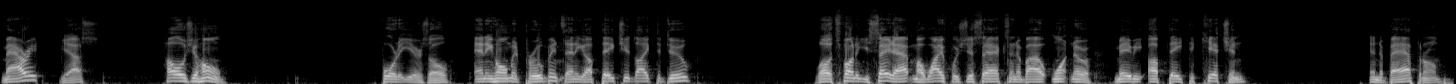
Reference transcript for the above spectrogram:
Married? Yes. How old's your home? 40 years old. Any home improvements? Any updates you'd like to do? Well, it's funny you say that. My wife was just asking about wanting to maybe update the kitchen and the bathroom.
